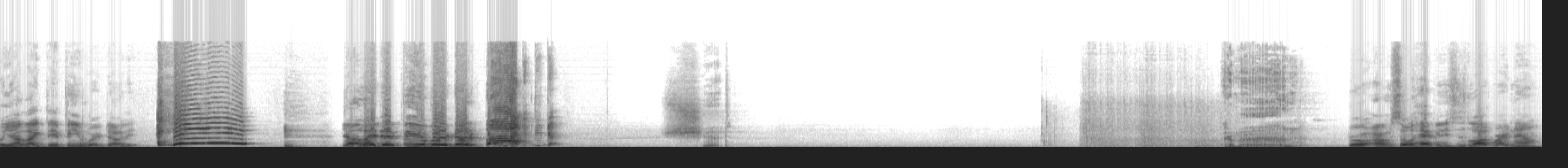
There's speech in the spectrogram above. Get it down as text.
But y'all like that pen work, don't it? y'all like that pen work, don't it? Bye! Shit. Come on. Bro, I'm so happy this is locked right now.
